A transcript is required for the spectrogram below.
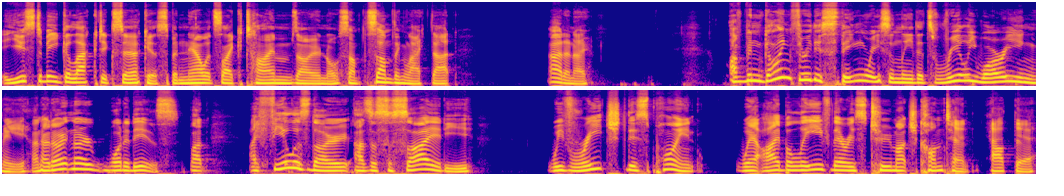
It used to be Galactic Circus, but now it's like Timezone or something something like that. I don't know. I've been going through this thing recently that's really worrying me, and I don't know what it is, but I feel as though as a society, we've reached this point where I believe there is too much content out there.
